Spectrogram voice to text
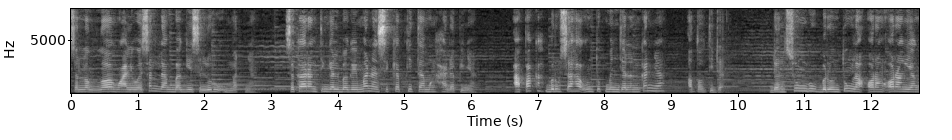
Shallallahu Alaihi Wasallam bagi seluruh umatnya. Sekarang tinggal bagaimana sikap kita menghadapinya. Apakah berusaha untuk menjalankannya atau tidak? dan sungguh beruntunglah orang-orang yang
